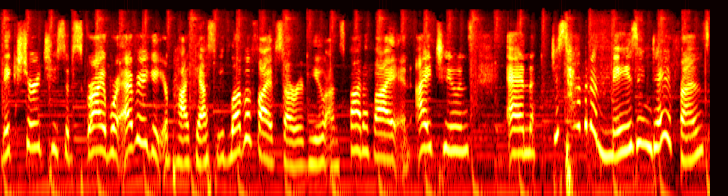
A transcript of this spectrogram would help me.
Make sure to subscribe wherever you get your podcast. We'd love a five star review on Spotify and iTunes. And just have an amazing day, friends,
